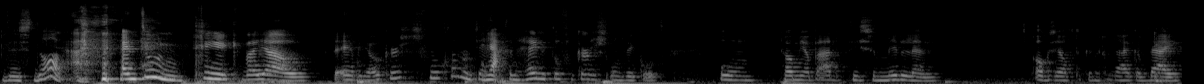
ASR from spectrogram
dus dat. En toen ging ik bij jou de EHBO-cursus volgen, want jij hebt een hele toffe cursus ontwikkeld om homeopathische middelen ook zelf te kunnen gebruiken bij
